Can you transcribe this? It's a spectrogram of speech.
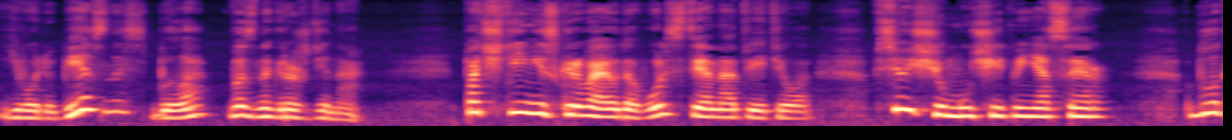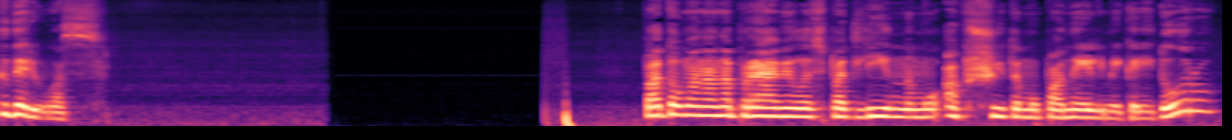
Его любезность была вознаграждена. Почти не скрывая удовольствия, она ответила, «Все еще мучает меня, сэр. Благодарю вас». Потом она направилась по длинному, обшитому панелями коридору,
